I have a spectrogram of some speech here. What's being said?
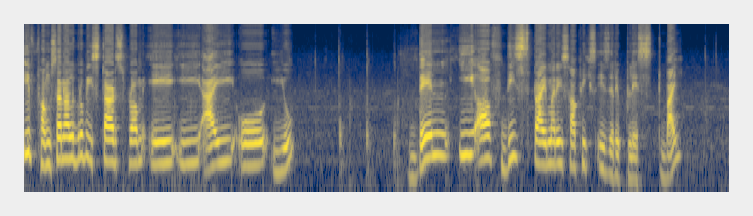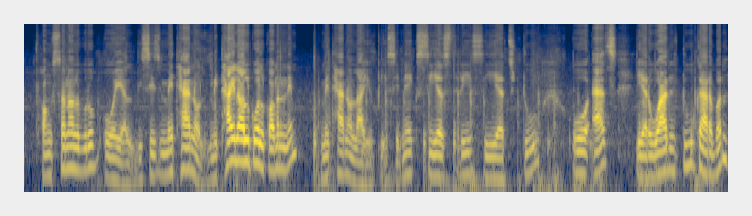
if functional group starts from A E I O U then E of this primary suffix is replaced by functional group OL. This is methanol, methyl alcohol common name, methanol IUPAC. Next CH3, CH2, OH, here 1, 2 carbon,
